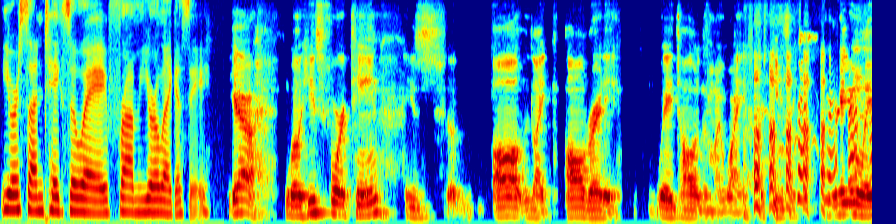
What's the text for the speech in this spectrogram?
your son takes away from your legacy? Yeah, well, he's 14. He's uh, all like already way taller than my wife. He's extremely.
